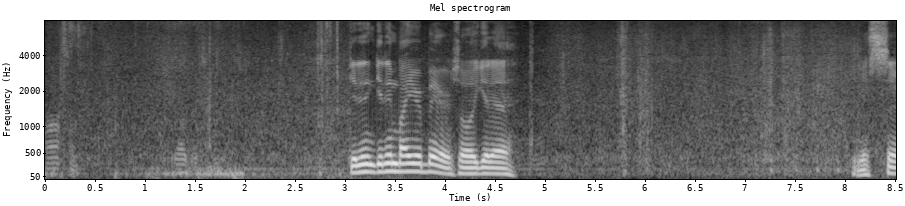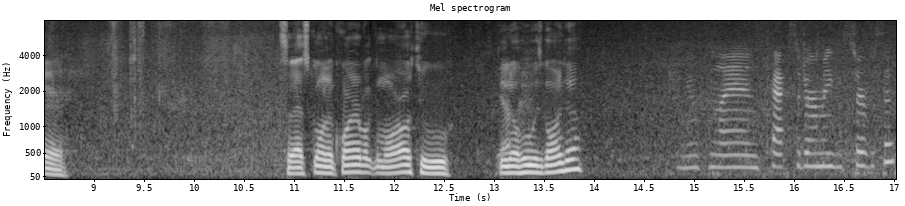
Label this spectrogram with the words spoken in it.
Awesome. Get in, get in by your bear, so I get a. Yes, sir. So that's going to Corner Brook tomorrow. To you know who is going to Newfoundland Taxidermy Services.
